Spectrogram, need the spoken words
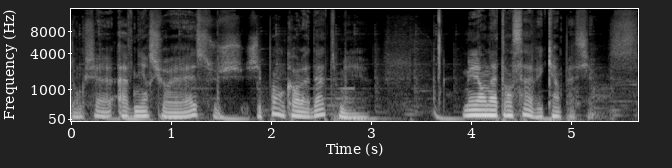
Donc à venir sur RS, j'ai pas encore la date mais on attend ça avec impatience.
